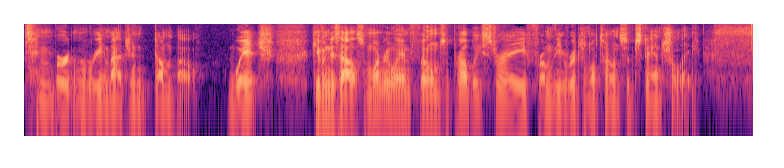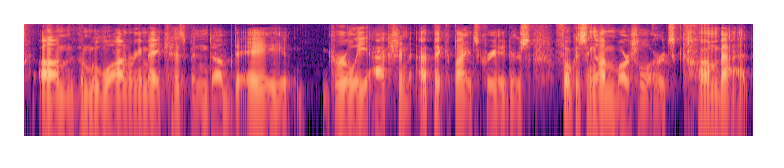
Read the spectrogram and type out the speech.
Tim Burton reimagined Dumbo, which, given his Alice in Wonderland films, will probably stray from the original tone substantially. Um, the Mulan remake has been dubbed a girly action epic by its creators, focusing on martial arts combat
